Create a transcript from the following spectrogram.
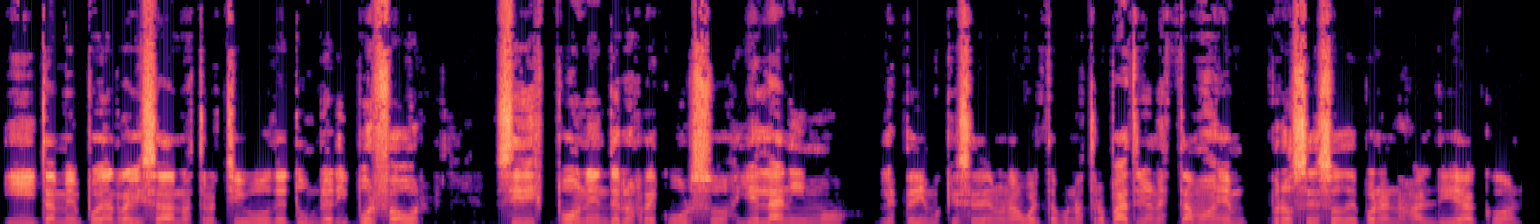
Y también pueden revisar nuestro archivo de Tumblr. Y por favor, si disponen de los recursos y el ánimo les pedimos que se den una vuelta por nuestro Patreon. Estamos en proceso de ponernos al día con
